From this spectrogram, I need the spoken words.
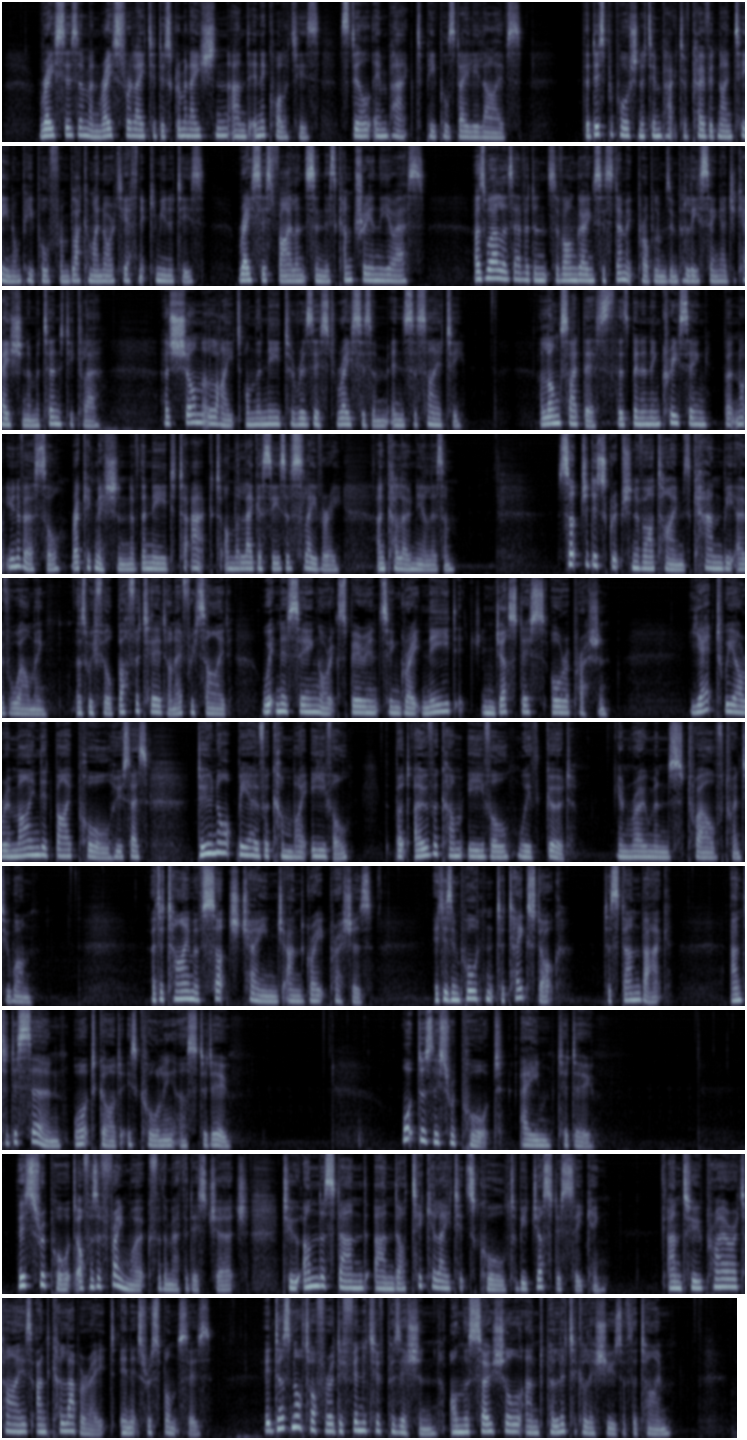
racism and race related discrimination and inequalities still impact people's daily lives. The disproportionate impact of COVID 19 on people from black and minority ethnic communities, racist violence in this country and the US, as well as evidence of ongoing systemic problems in policing, education, and maternity care, has shone a light on the need to resist racism in society. Alongside this, there's been an increasing, but not universal, recognition of the need to act on the legacies of slavery and colonialism. Such a description of our times can be overwhelming, as we feel buffeted on every side, witnessing or experiencing great need, injustice, or oppression. Yet we are reminded by Paul, who says, Do not be overcome by evil, but overcome evil with good in Romans 12:21. At a time of such change and great pressures, it is important to take stock, to stand back, and to discern what God is calling us to do. What does this report aim to do? This report offers a framework for the Methodist Church to understand and articulate its call to be justice seeking and to prioritise and collaborate in its responses. It does not offer a definitive position on the social and political issues of the time,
